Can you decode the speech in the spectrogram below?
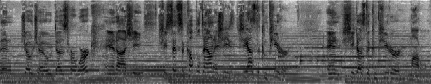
then JoJo does her work, and uh, she she sits the couple down, and she she has the computer, and she does the computer model.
